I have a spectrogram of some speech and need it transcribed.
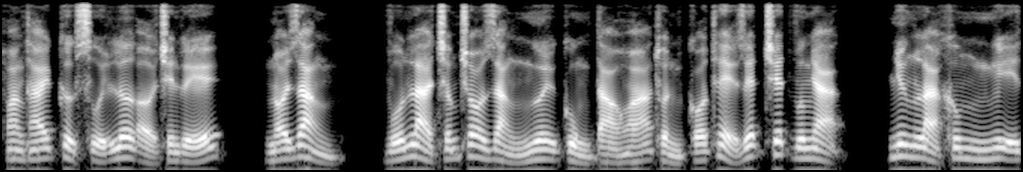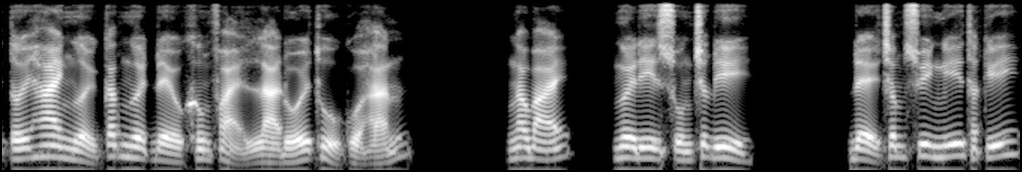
Hoàng thái cực sủi lơ ở trên ghế, nói rằng, vốn là chấm cho rằng ngươi cùng Tào Hóa Thuần có thể giết chết Vương Nhạc, nhưng là không nghĩ tới hai người các ngươi đều không phải là đối thủ của hắn. Ngao bái, ngươi đi xuống trước đi. Để chấm suy nghĩ thật kỹ,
